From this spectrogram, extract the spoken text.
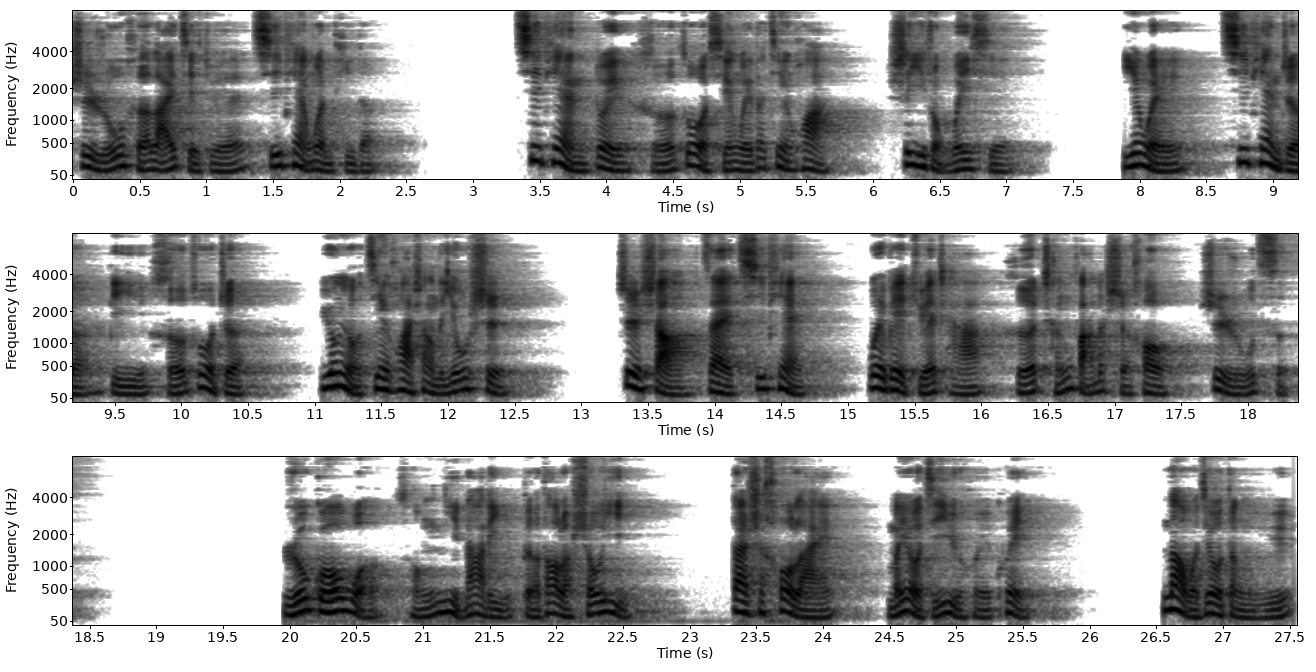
是如何来解决欺骗问题的？欺骗对合作行为的进化是一种威胁，因为欺骗者比合作者拥有进化上的优势，至少在欺骗未被觉察和惩罚的时候是如此。如果我从你那里得到了收益，但是后来没有给予回馈，那我就等于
